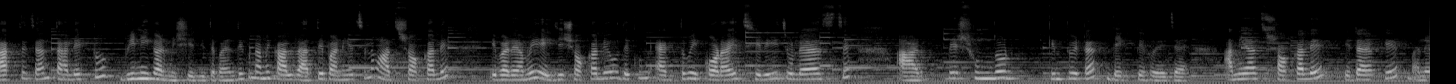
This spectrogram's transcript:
রাখতে চান, তাহলে একটু ভিনিগার মিশিয়ে দিতে পারেন। দেখুন, আমি কাল রাতে বানিয়েছিলাম, আজ সকালে। এবারে আমি এই যে সকালেও দেখুন একদম এই কড়াই ছেড়েই চলে আসছে আর বেশ সুন্দর কিন্তু এটা দেখতে হয়ে যায়। আমি আজ সকালে এটাকে মানে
